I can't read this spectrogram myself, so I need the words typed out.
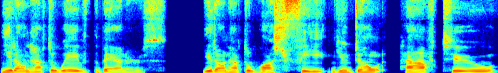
you don't have to wave the banners. You don't have to wash feet. You don't have to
